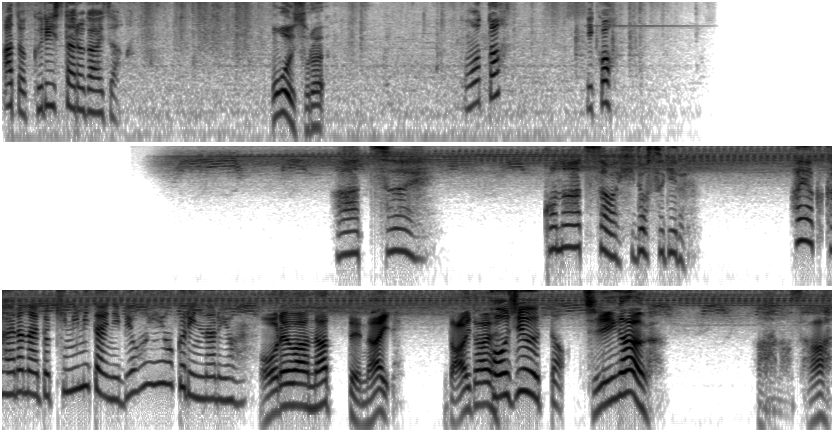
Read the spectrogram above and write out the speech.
あとクリスタルガイザー。おいそれ。終わった？行こう。暑い。この暑さはひどすぎる。早く帰らないと君みたいに病院送りになるよ。俺はなってない。だいたい小獣と。違う。あのさ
